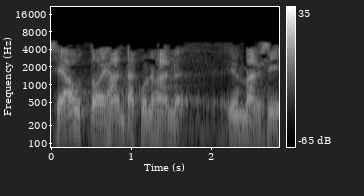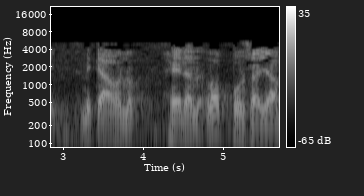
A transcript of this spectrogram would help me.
Se auttoi häntä, kun hän ymmärsi, mikä on heidän loppunsa ja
